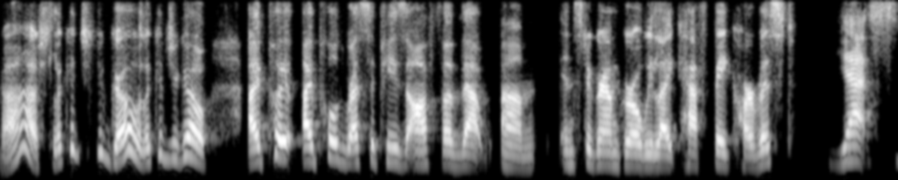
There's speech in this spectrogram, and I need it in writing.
Gosh, look at you go. Look at you go. I put I pulled recipes off of that um Instagram girl we like Half Baked Harvest. Yes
